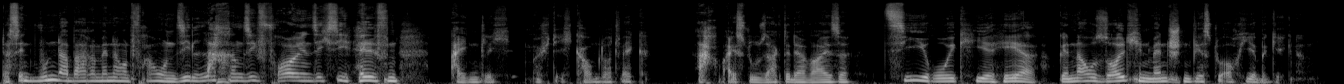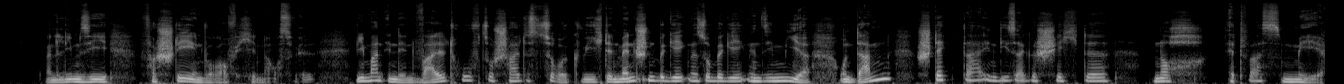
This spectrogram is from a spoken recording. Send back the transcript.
Das sind wunderbare Männer und Frauen. Sie lachen, sie freuen sich, sie helfen. Eigentlich möchte ich kaum dort weg. Ach, weißt du, sagte der Weise, zieh ruhig hierher. Genau solchen Menschen wirst du auch hier begegnen. Meine Lieben, Sie verstehen, worauf ich hinaus will. Wie man in den Wald ruft, so schallt es zurück. Wie ich den Menschen begegne, so begegnen sie mir. Und dann steckt da in dieser Geschichte noch etwas mehr.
